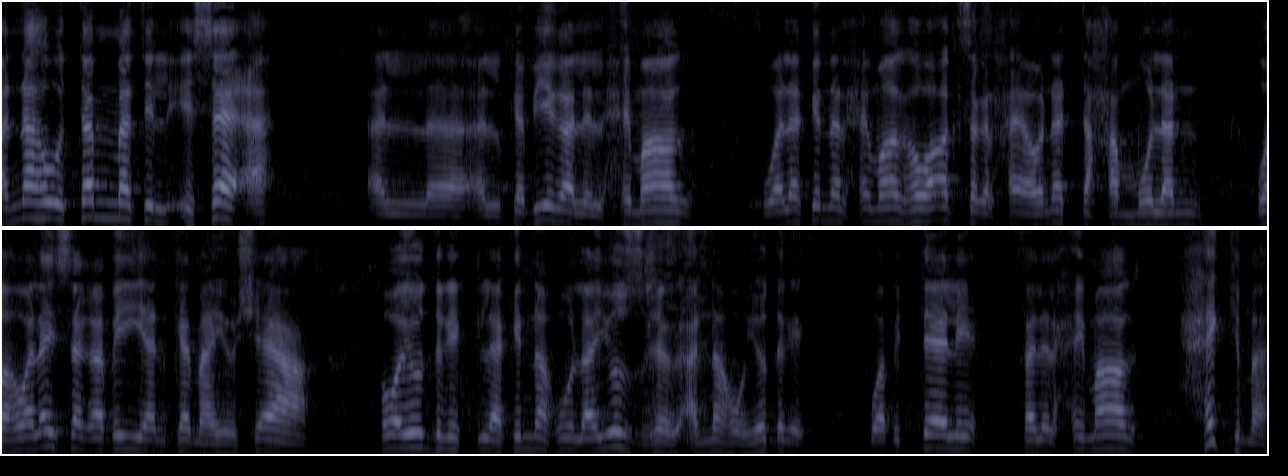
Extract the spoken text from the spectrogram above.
أنه تمت الإساءة ال- الكبيرة للحمار ولكن الحمار هو أكثر الحيوانات تحملا وهو ليس غبيا كما يشاع. هو يدرك لكنه لا يظهر أنه يدرك وبالتالي فللحمار حكمة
